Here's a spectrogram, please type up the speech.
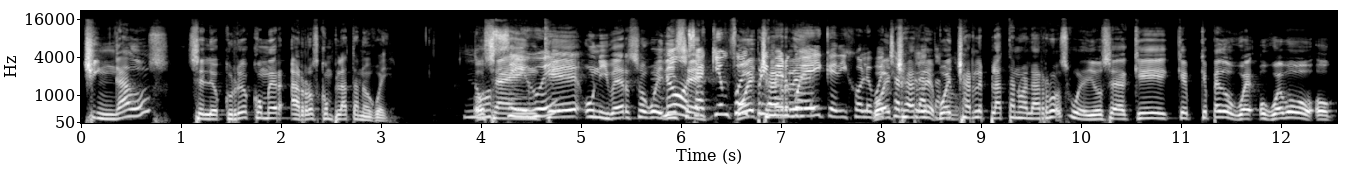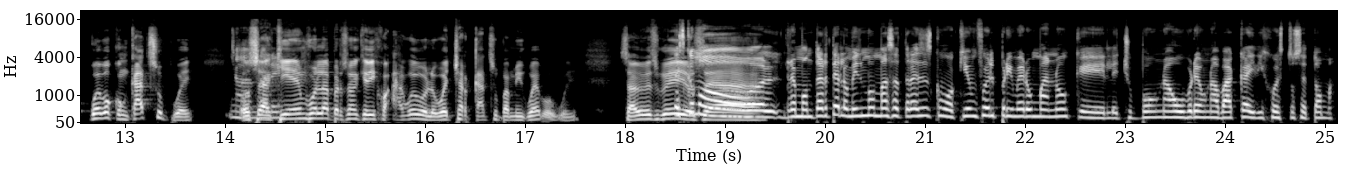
chingados se le ocurrió comer arroz con plátano, güey? no o sea, sé, ¿en güey. qué universo, güey? No, o dicen, sea, ¿quién fue "Voy el primer echarle- güey que dijo, le voy, Voy a echar echarle, plátano? voy a echarle plátano al arroz, güey. O sea, ¿qué, qué, qué pedo? o huevo, o huevo con catsup, güey. O sea. ¿quién fue la persona que dijo, ah, huevo, le voy a echar catsup a mi huevo, güey? ¿Sabes, güey? Es O como sea, remontarte a lo mismo más atrás, es como quién fue el primer humano que le chupó una ubre a una vaca y dijo esto se toma.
